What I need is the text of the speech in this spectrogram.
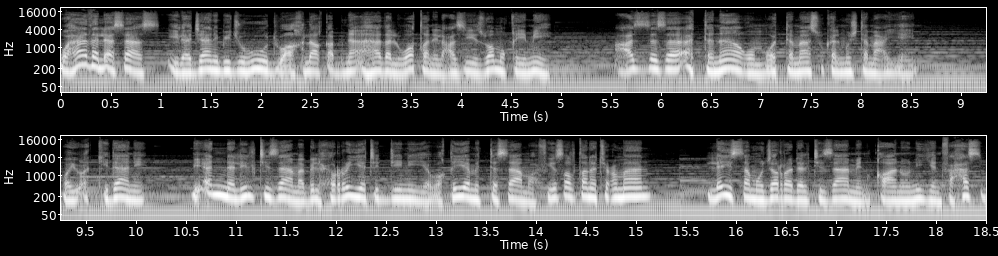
وهذا الأساس إلى جانب جهود وأخلاق أبناء هذا الوطن العزيز ومقيميه عزز التناغم والتماسك المجتمعيين ويؤكدان بأن الالتزام بالحرية الدينية وقيم التسامح في سلطنة عمان ليس مجرد التزام قانوني فحسب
